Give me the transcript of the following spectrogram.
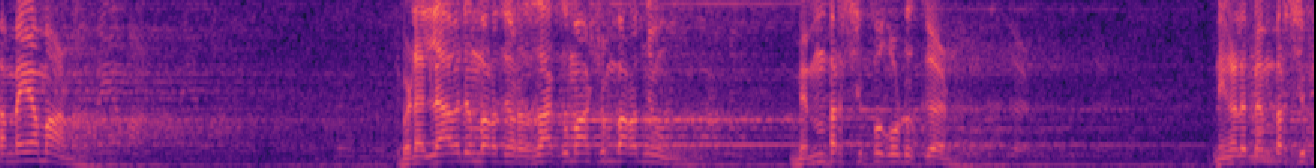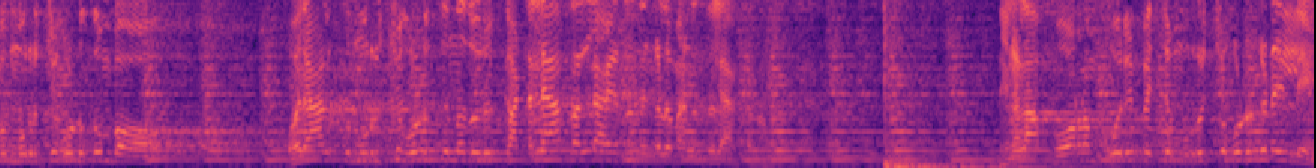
സമയമാണ്. ഇവിടെ എല്ലാവരും പറഞ്ഞു റസാഖ് മാഷും പറഞ്ഞു മെമ്പർഷിപ്പ് കൊടുക്കുകയാണ്. നിങ്ങൾ മെമ്പർഷിപ്പ് മുറിച്ചു കൊടുക്കുമ്പോൾ ഒരാൾക്ക് മുറിച്ചു കൊടുക്കുന്നത് ഒരു കടലാസല്ല എന്ന് നിങ്ങൾ മനസ്സിലാക്കണം. നിങ്ങൾ ആ ഫോറം പൂരിപ്പിച്ച് മുറിച്ചു കൊടുക്കണില്ലേ?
